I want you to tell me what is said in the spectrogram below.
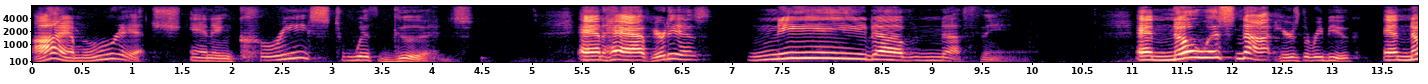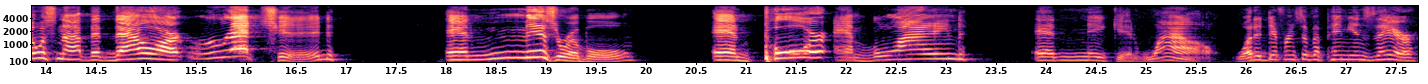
I am rich and increased with goods and have, here it is, need of nothing. And knowest not, here's the rebuke, and knowest not that thou art wretched and miserable and poor and blind and naked. Wow, what a difference of opinions there.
